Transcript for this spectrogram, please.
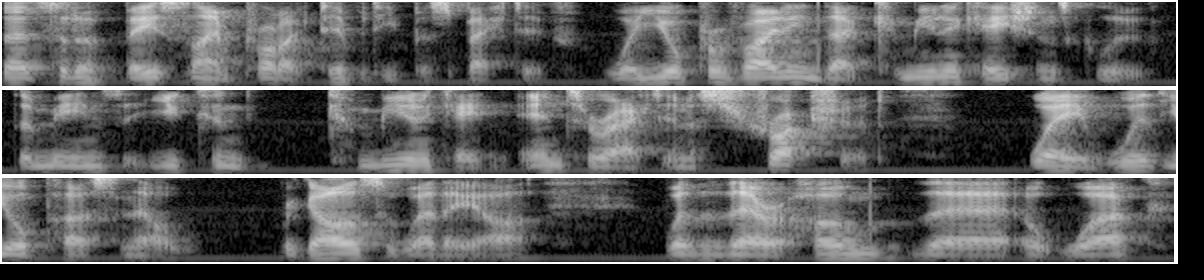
that sort of baseline productivity perspective, where you're providing that communications glue that means that you can communicate and interact in a structured way with your personnel, regardless of where they are, whether they're at home, they're at work,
